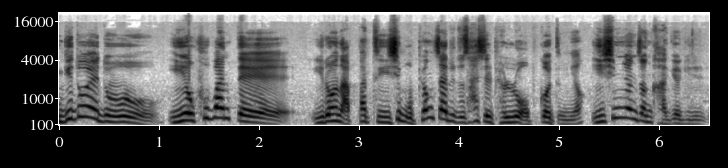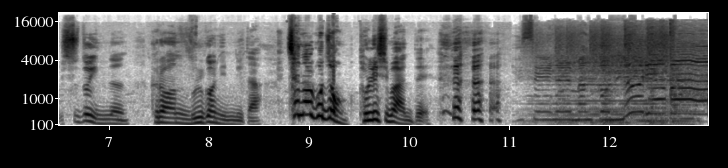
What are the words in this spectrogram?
경기도에도 2억 후반대 이런 아파트 25평짜리도 사실 별로 없거든요. 20년 전 가격일 수도 있는 그런 물건입니다. 채널 고정 돌리시면 안 돼.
